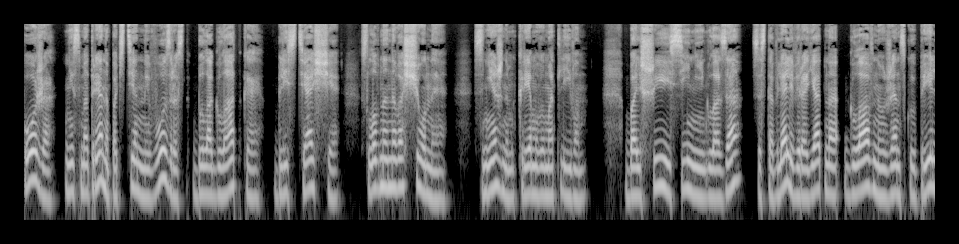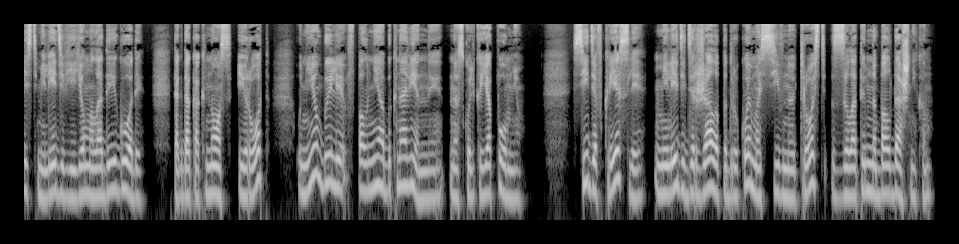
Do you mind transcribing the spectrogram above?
Кожа, несмотря на почтенный возраст, была гладкая, блестящая, словно навощенная, с нежным кремовым отливом. Большие синие глаза составляли, вероятно, главную женскую прелесть Миледи в ее молодые годы, тогда как нос и рот у нее были вполне обыкновенные, насколько я помню. Сидя в кресле, Миледи держала под рукой массивную трость с золотым набалдашником.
